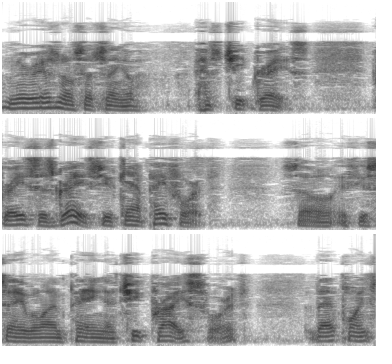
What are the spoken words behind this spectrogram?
there is no such thing of, as cheap grace. Grace is grace. You can't pay for it. So if you say, well, I'm paying a cheap price for it, that points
